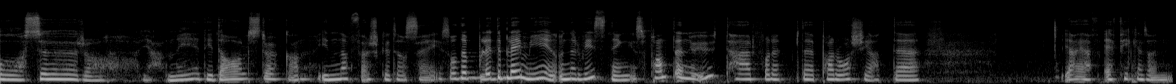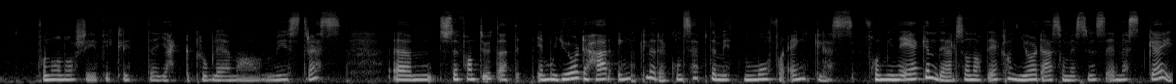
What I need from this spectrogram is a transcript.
og sør og ja, ned i dalstrøkene, innafor, skulle jeg å si. Så det ble, det ble mye undervisning. Så fant jeg jo ut her for et, et par år siden at eh, ja, jeg, jeg fikk en sånn For noen år siden jeg fikk litt eh, hjerteproblemer og mye stress. Um, så jeg fant ut at jeg må gjøre det her enklere. Konseptet mitt må forenkles for min egen del, sånn at jeg kan gjøre det som jeg syns er mest gøy.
